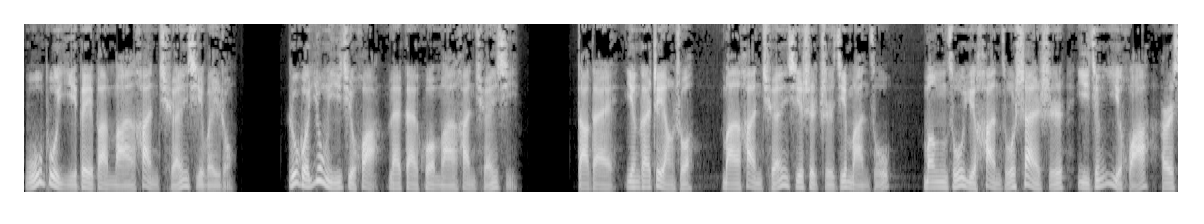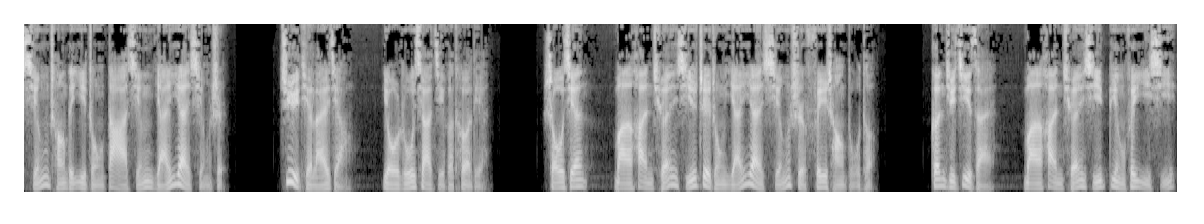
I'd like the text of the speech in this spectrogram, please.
无不以备办满汉全席为荣。如果用一句话来概括满汉全席，大概应该这样说：满汉全席是指及满族。蒙族与汉族膳食已经异化而形成的一种大型筵宴形式。具体来讲，有如下几个特点：首先，满汉全席这种筵宴形式非常独特。根据记载，满汉全席并非一席，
